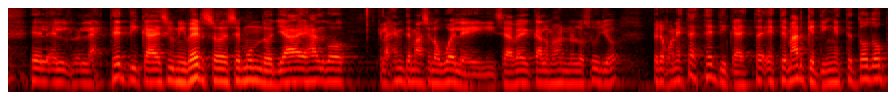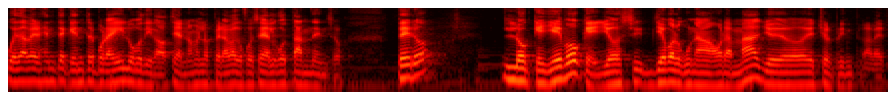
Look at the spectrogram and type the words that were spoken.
El- el- la estética, ese universo, ese mundo ya es algo que la gente más se lo huele y sabe que a lo mejor no es lo suyo. Pero con esta estética, este, este marketing, este todo, puede haber gente que entre por ahí y luego diga, hostia, no me lo esperaba que fuese algo tan denso. Pero lo que llevo, que yo llevo algunas horas más, yo he hecho el... prin- A ver,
